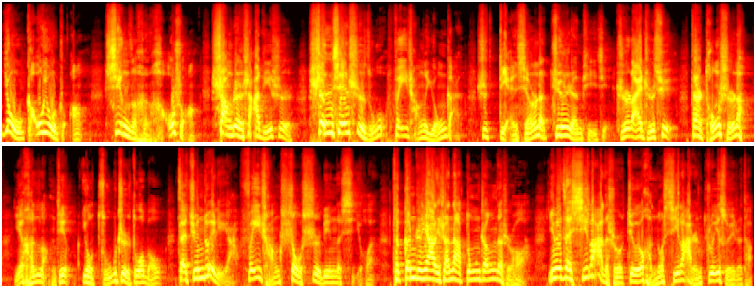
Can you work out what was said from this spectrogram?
又高又壮，性子很豪爽，上阵杀敌是身先士卒，非常的勇敢，是典型的军人脾气，直来直去。但是同时呢。也很冷静，又足智多谋，在军队里啊非常受士兵的喜欢。他跟着亚历山大东征的时候啊，因为在希腊的时候就有很多希腊人追随着他，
